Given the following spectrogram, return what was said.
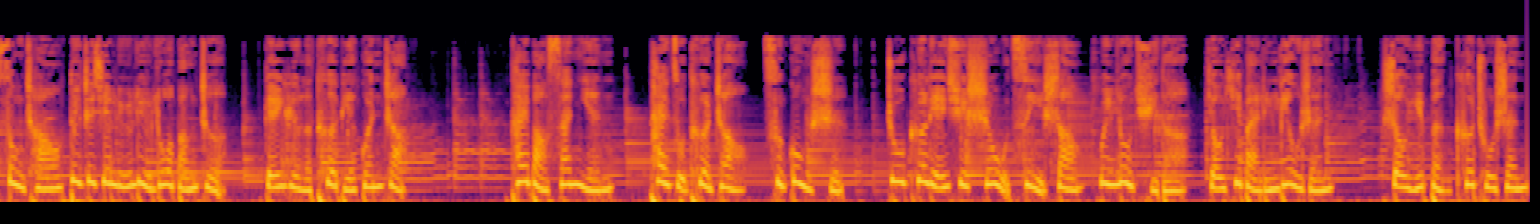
宋朝对这些屡屡落榜者给予了特别关照。开宝三年，太祖特诏赐贡士，诸科连续十五次以上未录取的有一百零六人，授予本科出身。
